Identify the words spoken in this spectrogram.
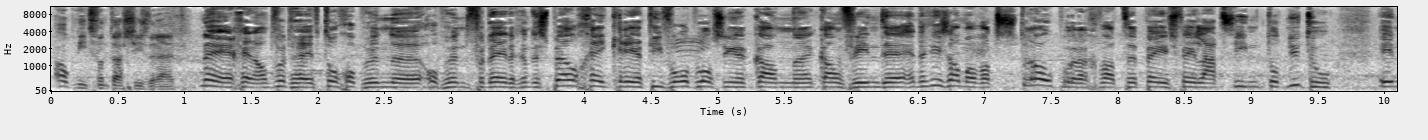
ook niet fantastisch eruit. Nee, en geen antwoord heeft toch op hun, uh, op hun verdedigende spel. Geen creatieve oplossingen kan, uh, kan vinden. En het is allemaal wat stroperig wat uh, PSV laat zien tot nu toe in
